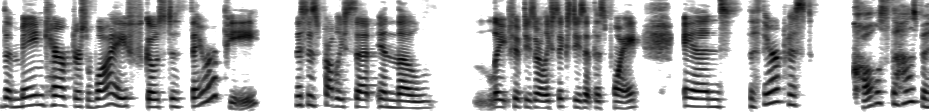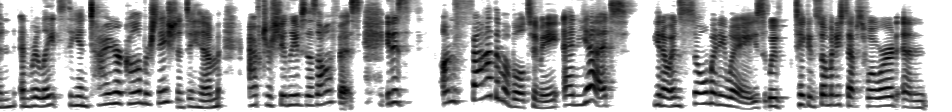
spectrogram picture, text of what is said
the main character's wife goes to therapy. This is probably set in the late 50s, early 60s at this point, And the therapist calls the husband and relates the entire conversation to him after she leaves his office. It is unfathomable to me. And yet, you know, in so many ways, we've taken so many steps forward and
